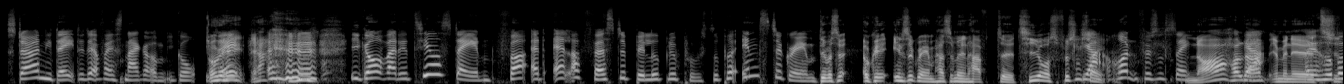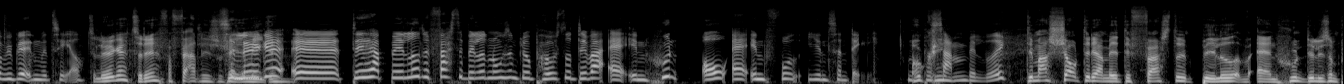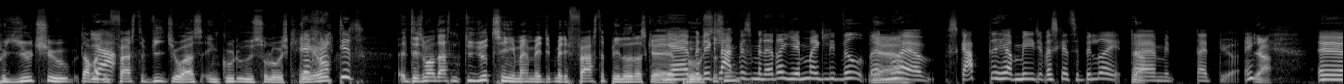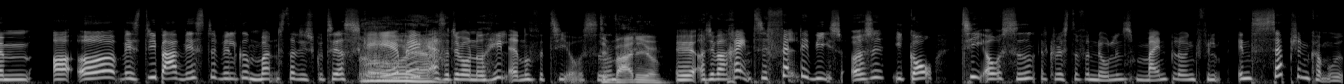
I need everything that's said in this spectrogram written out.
Større end i dag. Det er derfor, jeg snakker om i går. I Okay, dag. ja. I går var det 10-årsdagen for, at allerførste billede blev postet på Instagram. Det var okay, Instagram har simpelthen haft uh, 10 års fødselsdag. Ja, rundt fødselsdag. Nå, hold da Ja, op. Jamen, øh, Og jeg håber, vi bliver inviteret. Tillykke til det forfærdelige sociale Tillykke. medie. Øh, det her billede, det første billede, der nogensinde blev postet, det var af en hund og af en fod i en sandal. Sådan På Okay. samme billede, ikke? Det er meget sjovt, det der med det første billede af en hund. Det er ligesom på YouTube. Der var Ja. den første video også en gut ude i zoologisk have. Det er rigtigt. Det er som om, der er sådan et dyretema med, det- med det første billede, der skal Ja, postes. men det er klart, ikke? hvis man er derhjemme og ikke lige ved, at Ja. nu har jeg skabt det her medie, hvad skal jeg tage billeder af? Der, Ja. er, mit, der er et dyr, ikke? Ja. Øhm, og åh, hvis de bare vidste, hvilket monster de skulle til at skabe, ikke? ja. Altså, det var jo noget helt andet for 10 år siden. Det var det jo. Øh, og det var rent tilfældigvis også i går, 10 år siden, at Christopher Nolans mindblowing film Inception kom ud.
